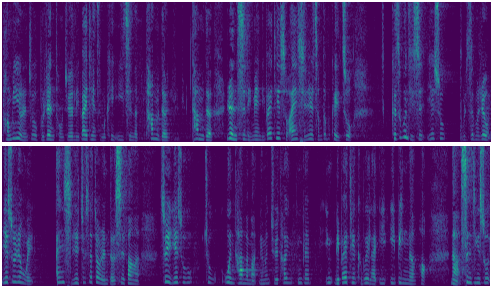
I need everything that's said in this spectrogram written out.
旁边有人就不认同，觉得礼拜天怎么可以医治呢？他们的他们的认知里面，礼拜天守安息日什么都不可以做。可是问题是，耶稣不是这么认为，耶稣认为安息日就是要叫人得释放啊。所以耶稣就问他们嘛：你们觉得他应该应礼拜天可不可以来医医病呢？哈，那圣经说。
